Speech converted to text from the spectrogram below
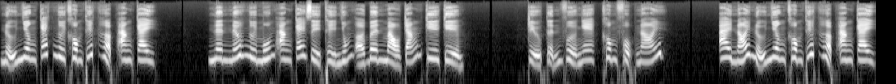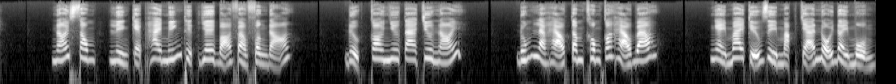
Nữ nhân các ngươi không thích hợp ăn cay. Nên nếu ngươi muốn ăn cái gì thì nhúng ở bên màu trắng kia kìa. Triệu Tĩnh vừa nghe, không phục nói: "Ai nói nữ nhân không thích hợp ăn cay?" Nói xong, liền kẹp hai miếng thịt dê bỏ vào phần đỏ. "Được, coi như ta chưa nói." Đúng là hảo tâm không có hảo báo. Ngày mai kiểu gì mặt chả nổi đầy muộn.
